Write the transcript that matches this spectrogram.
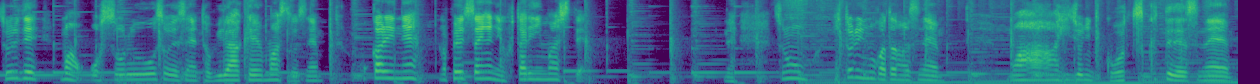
それで、まあ、恐る恐るですね、扉開けますとですね、他にね、ペレチさん以外に2人いまして、ね、その1人の方がですね、まあ、非常にごつくてですね、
